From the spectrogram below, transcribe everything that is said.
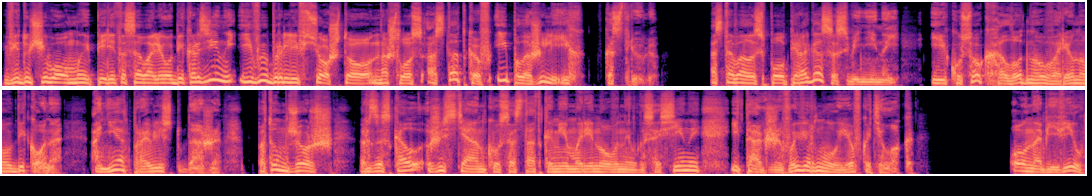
Ввиду чего мы перетасовали обе корзины и выбрали все, что нашлось остатков, и положили их в кастрюлю. Оставалось пол пирога со свининой и кусок холодного вареного бекона. Они отправились туда же. Потом Джордж разыскал жестянку с остатками маринованной лососины и также вывернул ее в котелок. Он объявил,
